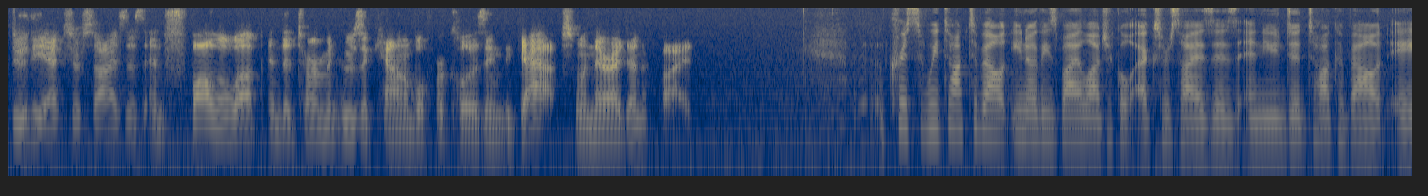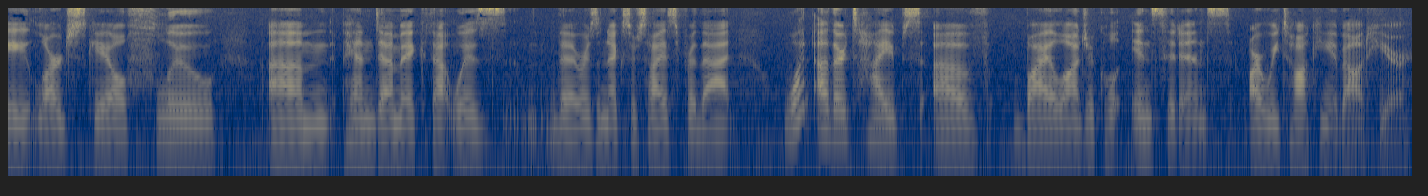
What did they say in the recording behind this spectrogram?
do the exercises and follow up and determine who's accountable for closing the gaps when they're identified. Chris, we talked about you know these biological exercises, and you did talk about a large-scale flu um, pandemic. That was there was an exercise for that. What other types of biological incidents are we talking about here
